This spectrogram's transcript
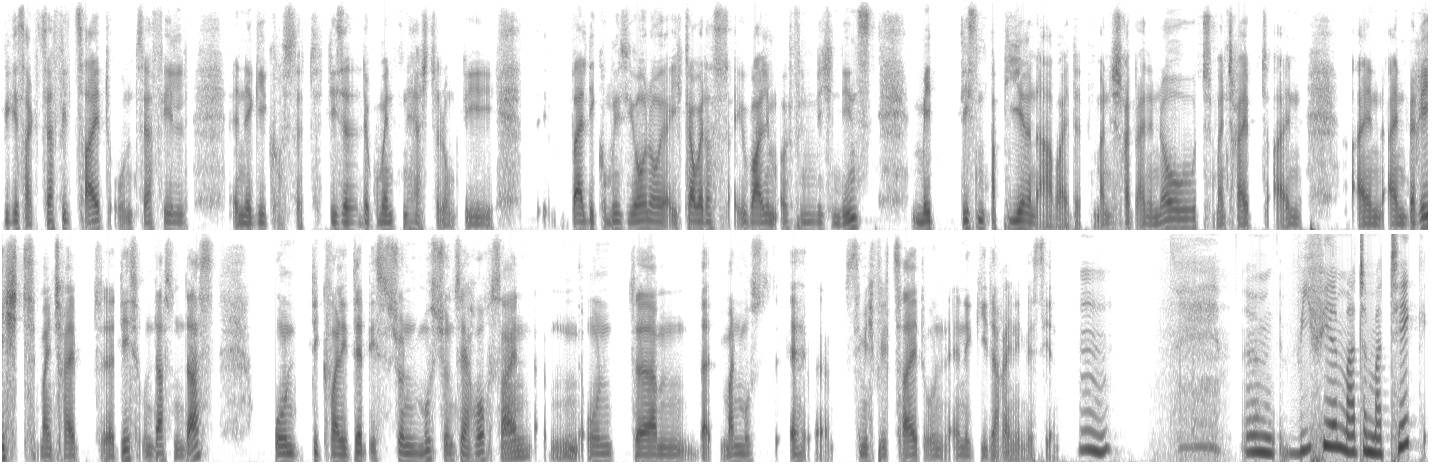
wie gesagt, sehr viel Zeit und sehr viel Energie kostet. Diese Dokumentenherstellung, die, weil die Kommission, ich glaube, dass überall im öffentlichen Dienst mit diesen Papieren arbeitet. Man schreibt eine Note, man schreibt ein, ein, einen Bericht, man schreibt äh, dies und das und das. Und die Qualität ist schon, muss schon sehr hoch sein und ähm, man muss äh, ziemlich viel Zeit und Energie da rein investieren. Mhm. Ähm, wie viel Mathematik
